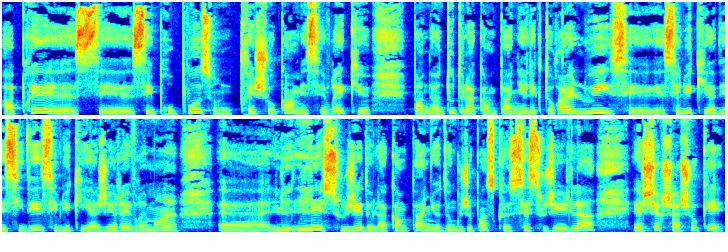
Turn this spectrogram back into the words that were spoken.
Après, ces, propos sont très choquants, mais c'est vrai que pendant toute la campagne électorale, lui, c'est lui qui a décidé, c'est lui qui a géré vraiment euh, les sujets de la campagne. Donc je pense que ces sujets-là cherchent à choquer.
